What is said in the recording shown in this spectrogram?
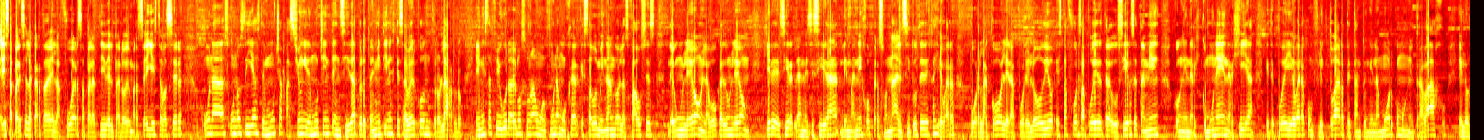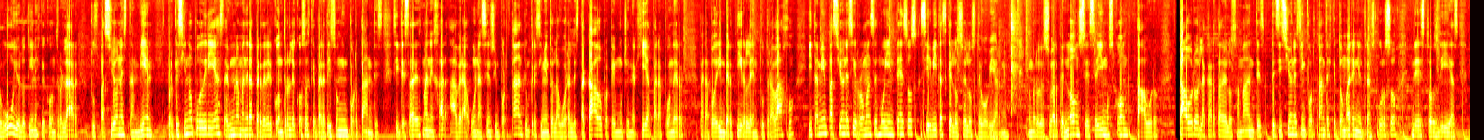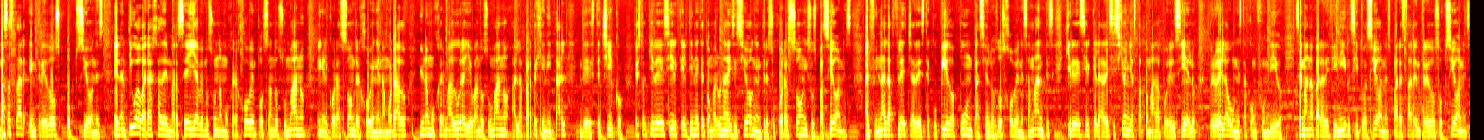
Aries, aparece la carta de la fuerza para ti del tarot de Marsella. Este va a ser unas, unos días de mucha pasión y de mucha intensidad, pero también tienes que saber controlarlo. En esta figura vemos una, una mujer que está dominando las fauces de un león, la boca de un león. Quiere decir la necesidad de manejo personal. Si tú te dejas llevar por la cólera, por el odio, esta fuerza puede traducirse también con como una energía que te puede llevar a conflictuarte tanto en el amor como en el trabajo. El orgullo tienes que controlar, tus pasiones también, porque si no podrías de alguna manera perder el control de cosas que para ti son importantes. Si te sabes manejar, habrá un ascenso importante, un crecimiento laboral destacado, porque hay mucha energía para, poner, para poder invertirla en tu trabajo, y también pasiones y romances muy intensos si evitas que los celos te gobiernen. Número de suerte el 11, seguimos con Tauro. Tauro, la carta de los amantes, decisiones importantes que tomar en el transcurso de estos días. Vas a estar entre dos opciones. En la antigua baraja del Marsella vemos una mujer joven posando su mano en el corazón del joven enamorado y una mujer madura llevando su mano a la parte genital de este chico. Esto quiere decir que él tiene que tomar una decisión entre su corazón y sus pasiones. Al final la flecha de este cupido apunta hacia los dos jóvenes amantes. Quiere decir que la decisión ya está tomada por el cielo pero él aún está confundido. Semana para definir situaciones, para estar entre dos opciones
